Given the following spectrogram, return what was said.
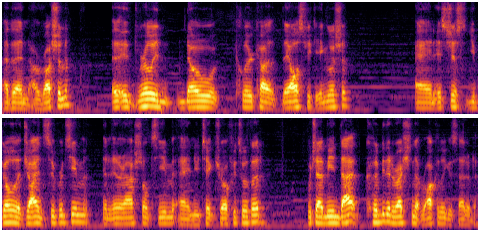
and then a Russian. It, it really no clear cut. They all speak English, and it's just you build a giant super team, an international team, and you take trophies with it. Which I mean, that could be the direction that Rocket League is headed.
